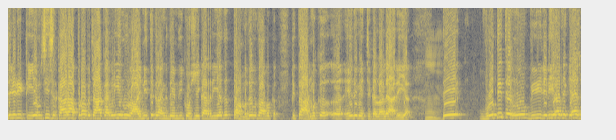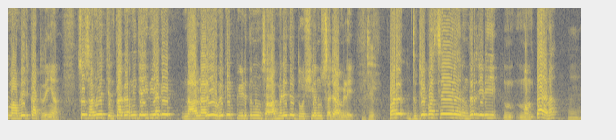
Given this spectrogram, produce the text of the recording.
ਤੇ ਜਿਹੜੀ ਟੀਐਮਸੀ ਸਰਕਾਰ ਆ ਆਪਣਾ ਬਚਾਅ ਕਰ ਲਈ ਇਹਨੂੰ ਰਾਜਨੀਤਿਕ ਰੰਗ ਦੇਣ ਦੀ ਕੋਸ਼ਿਸ਼ ਕਰ ਰਹੀ ਹੈ ਤੇ ਧਰਮ ਦੇ ਮੁਤਾਬਕ ਵੀ ਧਾਰਮਿਕ ਇਹਦੇ ਵਿੱਚ ਗੱਲਾਂ ਲਿਆ ਰਹੀ ਆ। ਤੇ ਵਿਰੋਧੀ ਧਿਰ ਨੂੰ ਵੀ ਜਿਹੜੀ ਆ ਉਹਨੇ ਕਿਹਾ ਇਸ ਮਾਮਲੇ 'ਚ ਘਟ ਰਹੀਆਂ। ਸੋ ਸਾਨੂੰ ਇਹ ਚਿੰਤਾ ਕਰਨੀ ਚਾਹੀਦੀ ਆ ਕਿ ਨਾਲ ਨਾਲ ਇਹ ਹੋਵੇ ਕਿ ਪੀੜਤ ਨੂੰ ਇਨਸਾਫ ਮਿਲੇ ਤੇ ਦੋਸ਼ੀਆਂ ਨੂੰ ਸਜ਼ਾ ਮਿਲੇ। ਜੀ। ਪਰ ਦੂਜੇ ਪਾਸੇ ਹਰਿੰਦਰ ਜਿਹੜੀ ਮਮਤਾ ਹੈ ਨਾ ਹੂੰ।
